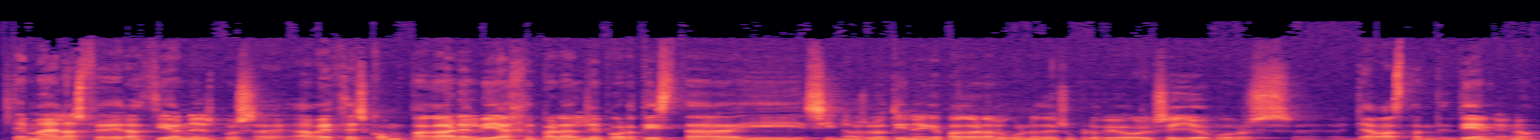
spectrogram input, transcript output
el tema de las federaciones, pues eh, a veces con pagar el viaje para el deportista y si no se lo tiene que pagar alguno de su propio bolsillo, pues eh, ya bastante tiene, ¿no?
